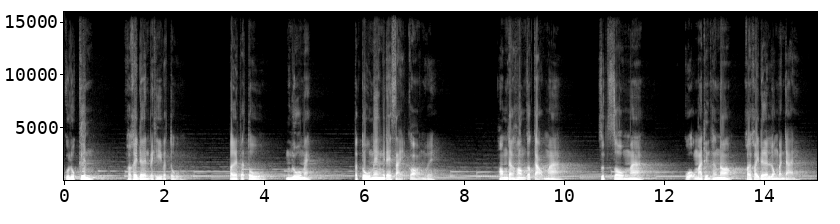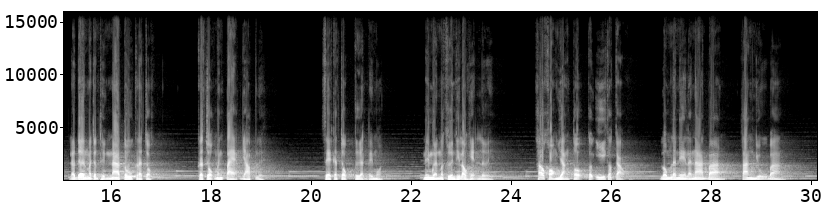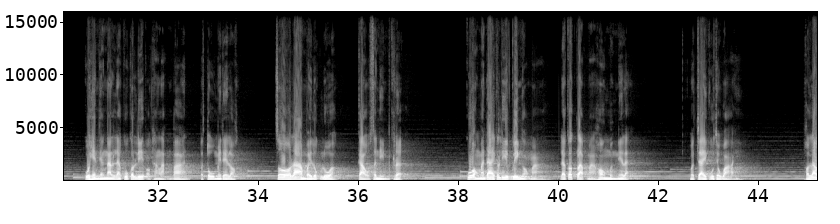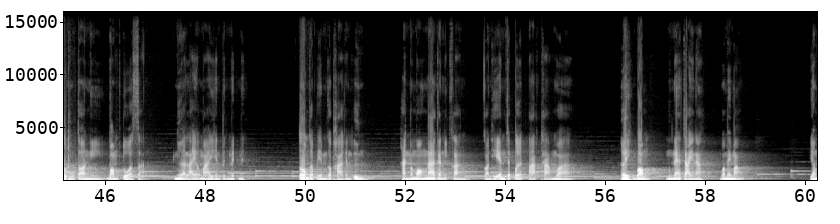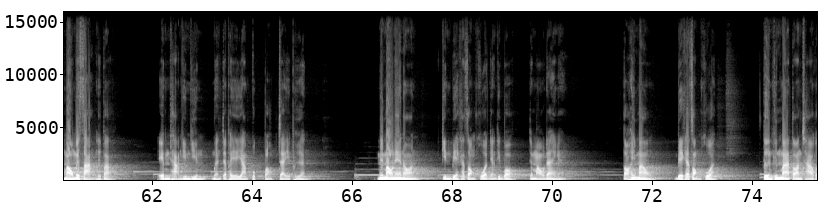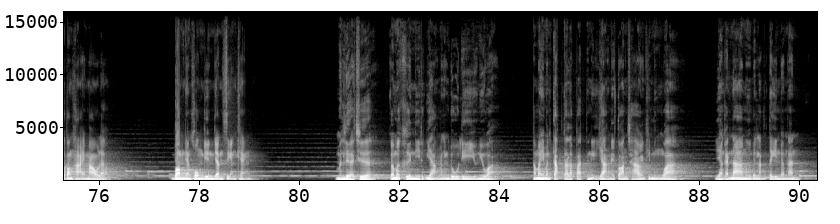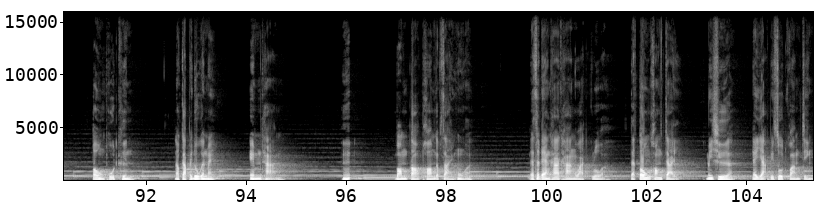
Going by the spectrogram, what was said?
กูลุกขึ้นค่อยๆเดินไปที่ประตู เปิดประตู มึงรู้ไหม ประตูแม่งไม่ได้ใส่ก่อนเว้ย ห้องทั้งห้องก็เก่ามาก สุดโทรมมาก กูออกมาถึงข้างนอก ค่อยๆเดินลงบันได แล้วเดินมาจนถึงหน้าตู้กระจก กระจกแม่งแตกยับเลย เศษกระจกเกลื่อนไปหมด ไม่เหมือนเมื่อคืนที่เราเห็นเลย ข้าของอย่างโต๊ะเก้าอี้ก็เก่า ล้มละเนระนาดบ้าง ตั้งอยู่บ้าง กูเห็นอย่างนั้นแล้วกูก็รีบออกทางหลังบ้าน ประตูไม่ได้ล็อก โซ่ล่ามไว้ลวกๆเก่าสนิมเครอะกูออกมาได้ก็รีบวิ่งออกมา แล้วก็กลับมาห้องมึงนี่แหละ หัวใจกูจะวาย พอเล่าถึงตอนนี้บอมตัวสั่นเหงื่อไหลออกมาให้เห็นเป็นเม็ดๆโต้งกับเอ็มก็พากันอึ้งหันมามองหน้ากันอีกครั้ง ก่อนที่เอ็มจะเปิดปากถามว่า เฮ้ย บอม มึงแน่ใจนะ ว่าไม่เมา ยังเมาไม่สางหรือเปล่า เอ็มถามยิ้มยิ้มเหมือนจะพยายามปลุกปลอบใจเพื่อน ไม่เมาแน่นอน กินเบียร์แค่สองขวดอย่างที่บอกจะเมาได้ไง ต่อให้เมา เบียร์แค่สองขวด ตื่นขึ้นมาตอนเช้าก็ต้องหายเมาแล้ว บอมยังคงยืนยันเสียงแข็ง มันเหลือเชื่อ ก็เมื่อคืนนี้ทุกอย่างมันยังดูดีอยู่นี่ว่าทำไมมันกลับตาลปัดเป็นอีกอย่างในตอนเช้าอย่างที่มึงว่า อย่างกันหน้ามือเป็นหลังตีนแบบนั้น โต้งพูดขึ้น เรากลับไปดูกันไหม เอ็มถามฮึบอมตอบพร้อมกับสายหัว และแสดงท่าทางหวาดกลัว แต่โต้งข้องใจ ไม่เชื่อและอยากพิสูจน์ความจริง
